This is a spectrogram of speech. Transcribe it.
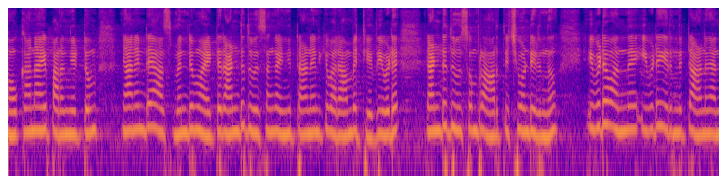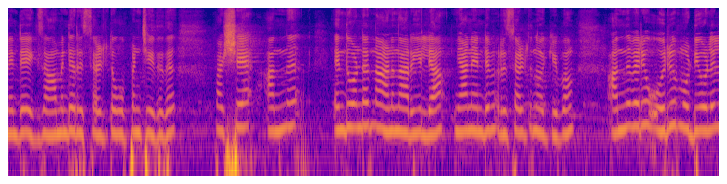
നോക്കാനായി പറഞ്ഞിട്ടും ഞാൻ എന്റെ ഹസ്ബൻഡുമായിട്ട് രണ്ട് ദിവസം കഴിഞ്ഞിട്ടാണ് എനിക്ക് വരാൻ പറ്റിയത്. ഇവിടെ രണ്ട് ദിവസം പ്രാർത്ഥിച്ചുകൊണ്ടിരുന്നു. ഇവിടെ വന്ന് ഇവിടെ ഇരുന്നിട്ടാണ് ഞാൻ എന്റെ എക്സാമിന്റെ റിസൾട്ട് ഓപ്പൺ ചെയ്തത്. പക്ഷേ അന്ന് എന്തുകൊണ്ടെന്നാണെന്ന് അറിയില്ല. ഞാൻ എന്റെ റിസൾട്ട് നോക്കിയപ്പം അന്ന് വരെ ഒരു മൊഡ്യൂളിൽ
